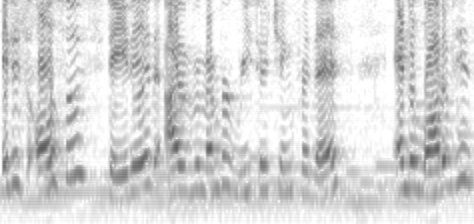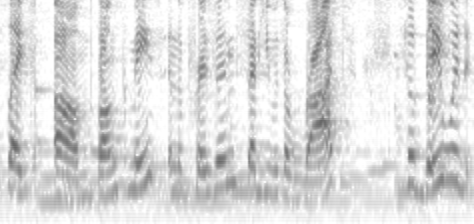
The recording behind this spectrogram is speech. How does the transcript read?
It is also stated, I remember researching for this, and a lot of his like um, bunkmates in the prison said he was a rat. So they would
